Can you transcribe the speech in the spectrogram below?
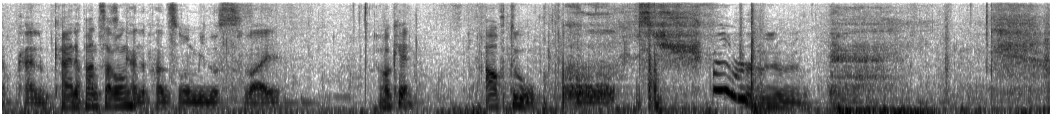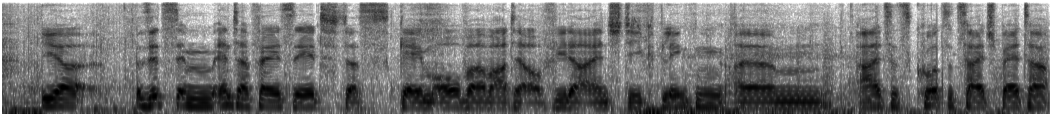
hab keine, Keine Panzerung? Keine Panzerung, minus 2. Okay. Auch du. Ihr sitzt im Interface, seht das Game Over, warte auf Wiedereinstieg blinken. Ähm, als es kurze Zeit später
